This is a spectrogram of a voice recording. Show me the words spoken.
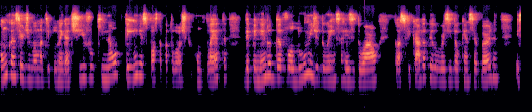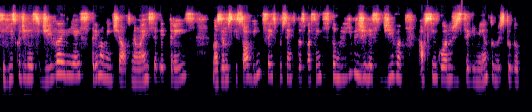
com câncer de mama triplo negativo que não obtém resposta patológica completa, dependendo do volume de doença residual classificada pelo Residual Cancer Burden, esse risco de recidiva ele é extremamente alto, não é RCB3 nós vemos que só 26% das pacientes estão livres de recidiva aos cinco anos de segmento no estudo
